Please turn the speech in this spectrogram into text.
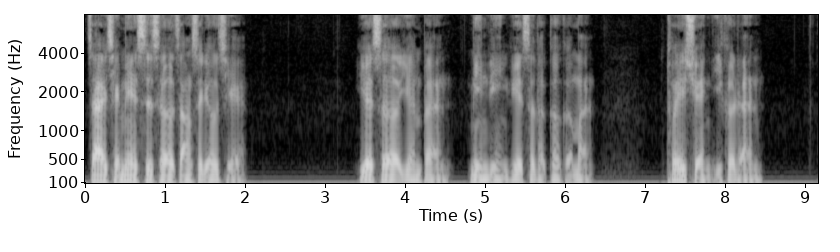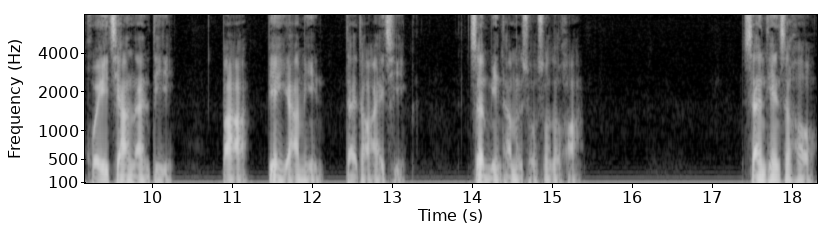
在前面四十二章十六节，约瑟原本命令约瑟的哥哥们推选一个人回迦南地，把便雅悯带到埃及，证明他们所说的话。三天之后，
